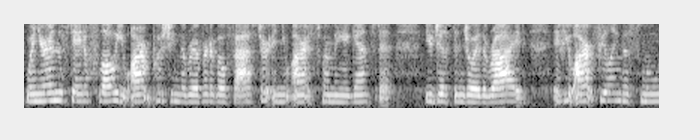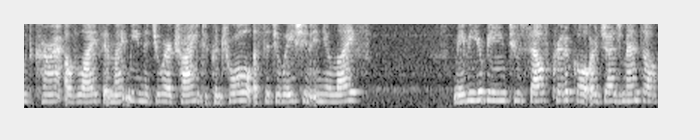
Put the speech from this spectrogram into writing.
When you're in the state of flow, you aren't pushing the river to go faster and you aren't swimming against it. You just enjoy the ride. If you aren't feeling the smooth current of life, it might mean that you are trying to control a situation in your life. Maybe you're being too self critical or judgmental.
